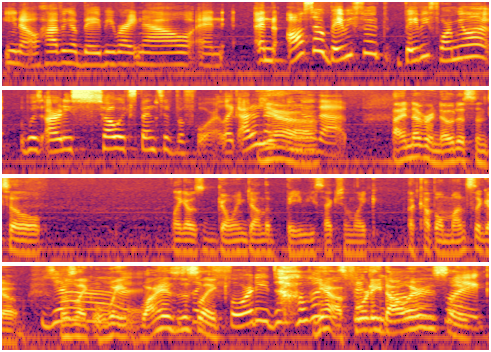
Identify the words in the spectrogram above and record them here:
you know, having a baby right now and and also baby food, baby formula was already so expensive before. Like, I don't know if you know that. I never noticed until like I was going down the baby section like a couple months ago. yeah. I was like, wait, why is It's this like, forty dollars? Yeah, $40, like,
